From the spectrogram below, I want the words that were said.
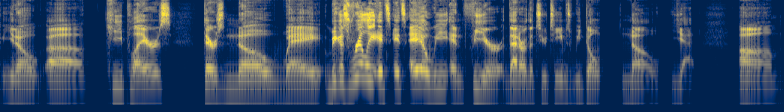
you know uh key players. There's no way because really it's it's AOE and Fear that are the two teams we don't know yet. Um,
